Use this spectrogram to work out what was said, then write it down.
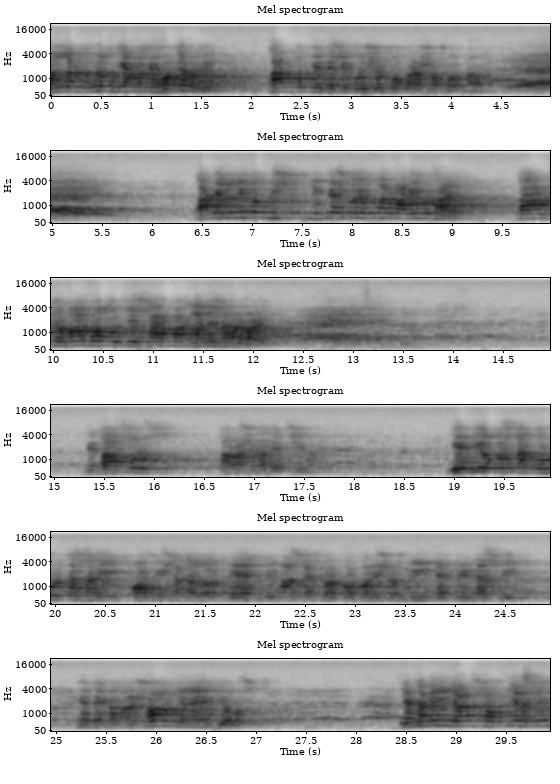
আল্লাহর মুখোমুখি আমাকে হতে হবে, তার পক্ষে দেশে বৈষম্য করা সম্ভব নয় তাকে যদি কেউ জিজ্ঞেস করে তোমার বাড়ি কোথায়, তার জবাব হওয়া উচিত সারা বাংলাদেশ আমার বাড়ি। আমরা সেটা দেখছি না। অবস্থা কোর্ট কাছারি, অফিস আদালত ব্যাংক বিমা sector, corporation mill factory industry সব জায়গায় একই অবস্থা। যেখানেই যার শক্তি আছে,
